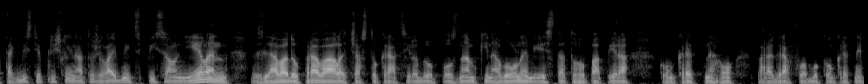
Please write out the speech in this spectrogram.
tak by ste prišli na to, že Leibniz písal nielen zľava doprava, ale častokrát si robil poznámky na voľné miesta toho papiera konkrétneho paragrafu alebo konkrétnej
